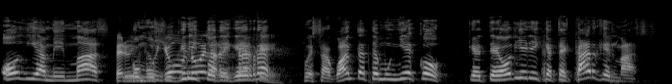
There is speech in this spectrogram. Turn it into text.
ódiame más Pero como su influyó, ¿no, grito de guerra, pues aguántate muñeco, que te odien y que te carguen más.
